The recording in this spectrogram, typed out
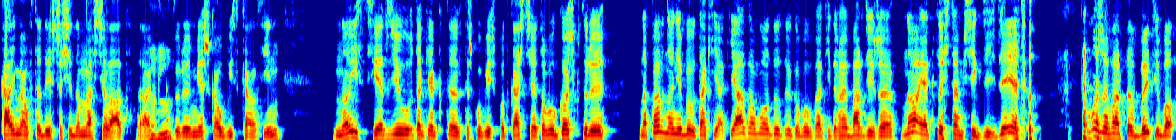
Kyle miał wtedy jeszcze 17 lat, tak, mhm. który mieszkał w Wisconsin, no i stwierdził, tak jak też mówiłeś w podcaście, to był gość, który na pewno nie był taki jak ja za młodu, tylko był taki trochę bardziej, że no jak coś tam się gdzieś dzieje, to, to może warto być, bo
